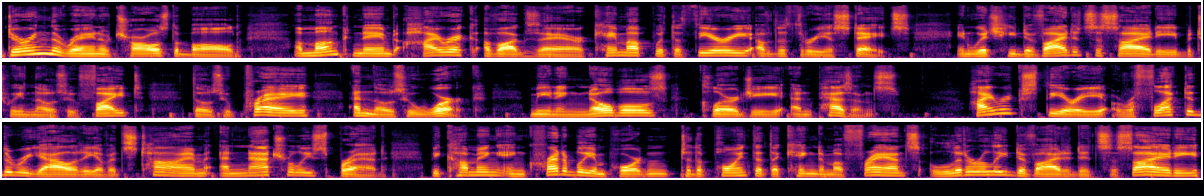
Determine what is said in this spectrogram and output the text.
During the reign of Charles the Bald, a monk named Heinrich of Auxerre came up with the theory of the three estates, in which he divided society between those who fight, those who pray, and those who work, meaning nobles, clergy, and peasants. Heinrich's theory reflected the reality of its time and naturally spread, becoming incredibly important to the point that the Kingdom of France literally divided its society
